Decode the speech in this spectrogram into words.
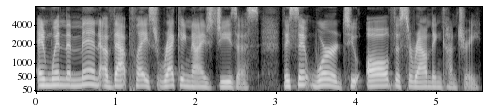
And when the men of that place recognized Jesus, they sent word to all the surrounding country.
